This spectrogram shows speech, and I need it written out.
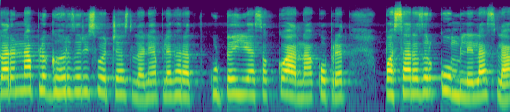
कारण आपलं घर जरी स्वच्छ असलं आणि आपल्या घरात कुठंही असं काना कोपऱ्यात पसारा जर कोंबलेला असला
